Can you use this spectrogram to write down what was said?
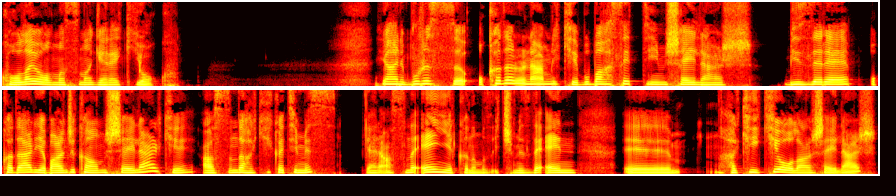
kolay olmasına gerek yok. Yani burası o kadar önemli ki bu bahsettiğim şeyler bizlere o kadar yabancı kalmış şeyler ki aslında hakikatimiz yani aslında en yakınımız içimizde en e, hakiki olan şeyler.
